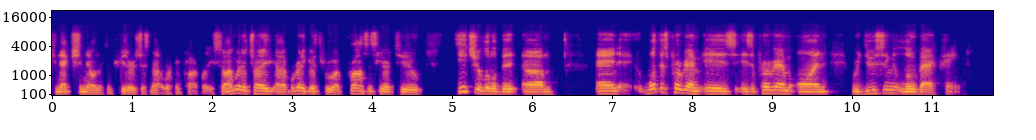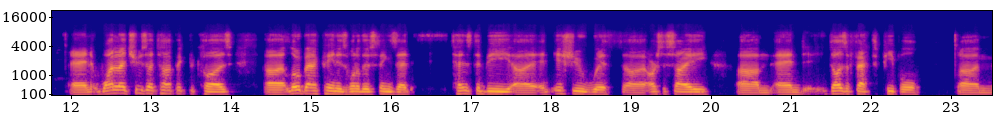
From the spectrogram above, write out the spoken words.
connection on the computer is just not working properly. So I'm going to try, uh, we're going to go through a process here to teach you a little bit. Um, and what this program is, is a program on reducing low back pain. And why did I choose that topic? Because low back pain is one of those things that tends to be uh, an issue with uh, our society um, and does affect people um,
